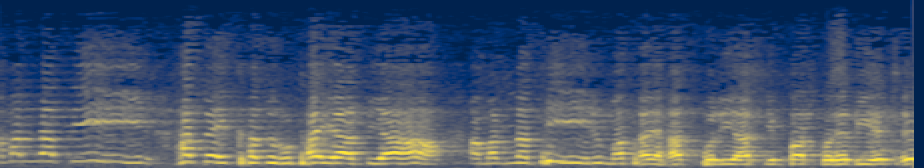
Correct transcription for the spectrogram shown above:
আমার নাতির হাতে খাজুর উঠাইয়া দিয়া আমার নাতির মাথায় হাত বলিয়া আশীর্বাদ করে দিয়েছে।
